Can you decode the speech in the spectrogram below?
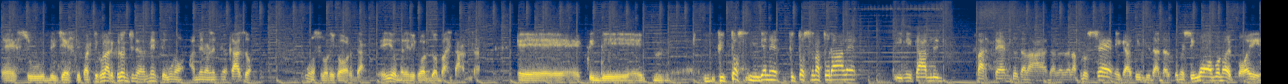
eh, su dei gesti particolari, però generalmente uno, almeno nel mio caso, uno se lo ricorda e io me ne ricordo abbastanza. E quindi mh, mm, piuttosto, mi viene piuttosto naturale imitarli partendo dalla, dalla, dalla prossemica, quindi da, da, come si muovono e poi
